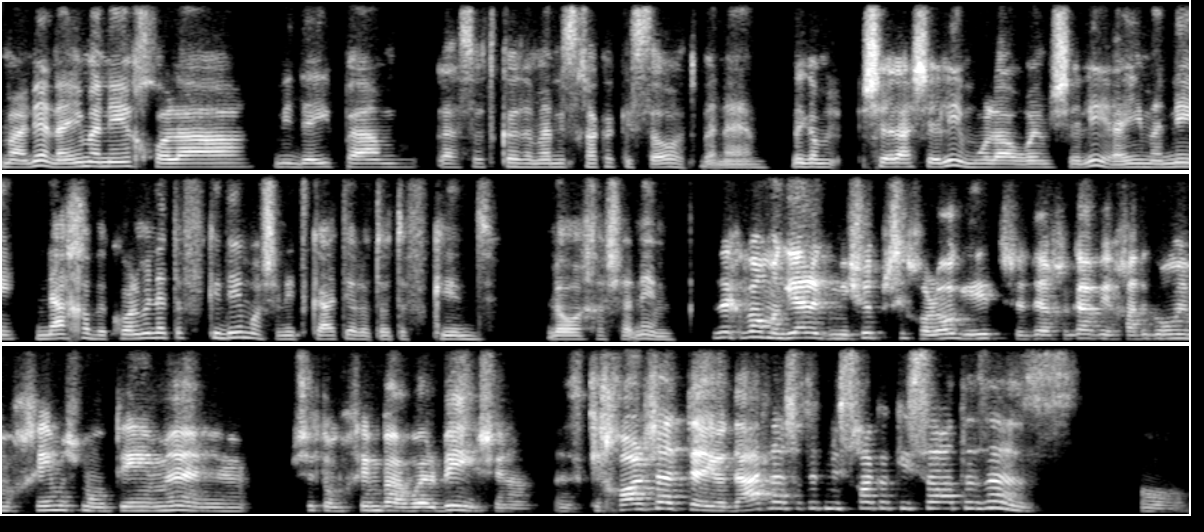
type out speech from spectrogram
מעניין, האם אני יכולה מדי פעם לעשות כזה מעין משחק הכיסאות ביניהם? וגם שאלה שלי מול ההורים שלי, האם אני נחה בכל מיני תפקידים או שנתקעתי על אותו תפקיד לאורך השנים? זה כבר מגיע לגמישות פסיכולוגית, שדרך אגב היא אחד הגורמים הכי משמעותיים אה, שתומכים ב-well-being שלנו. אז ככל שאת אה, יודעת לעשות את משחק הכיסאות הזה, אז, או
